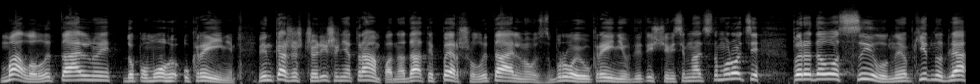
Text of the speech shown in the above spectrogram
мало летальної допомоги Україні. Він каже, що рішення Трампа надати першу летальну зброю Україні в 2018 році передало силу необхідну для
